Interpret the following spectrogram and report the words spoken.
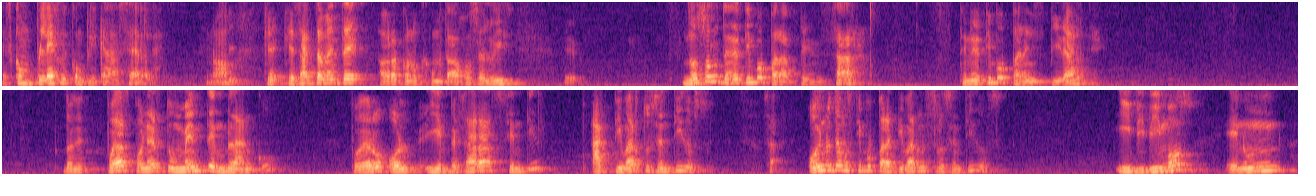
es complejo y complicada hacerla, ¿no? Que, exactamente, ahora con lo que comentaba José Luis, eh, no solo tener tiempo para pensar, tener tiempo para inspirarte. Donde puedas poner tu mente en blanco poder y empezar a sentir, activar tus sentidos. O sea, hoy no tenemos tiempo para activar nuestros sentidos. Y vivimos en un,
